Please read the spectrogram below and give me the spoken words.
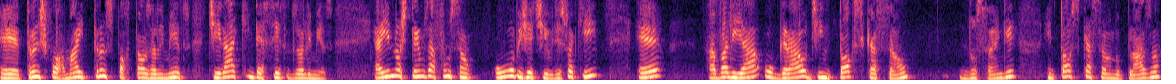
é, transformar e transportar os alimentos, tirar a quintessência dos alimentos. Aí nós temos a função. O objetivo disso aqui é avaliar o grau de intoxicação no sangue intoxicação do plasma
